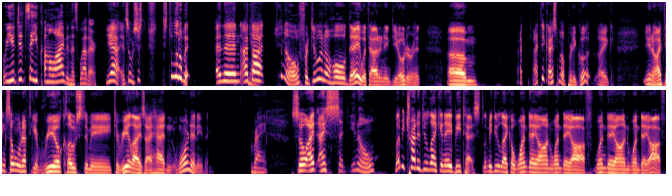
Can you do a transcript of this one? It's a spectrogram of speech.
Well, you did say you come alive in this weather. Yeah, and so it was just just a little bit. And then I Yeah. thought, you know, for doing a whole day without any deodorant, um I I think I smell pretty good. Like, you know, I mm-hmm. think someone would have to get real close to me to realize I hadn't worn anything. Right. So I I said, you know, let me try to do like an A B test. Let me do like a one day on, one day off, one day on, one day off.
